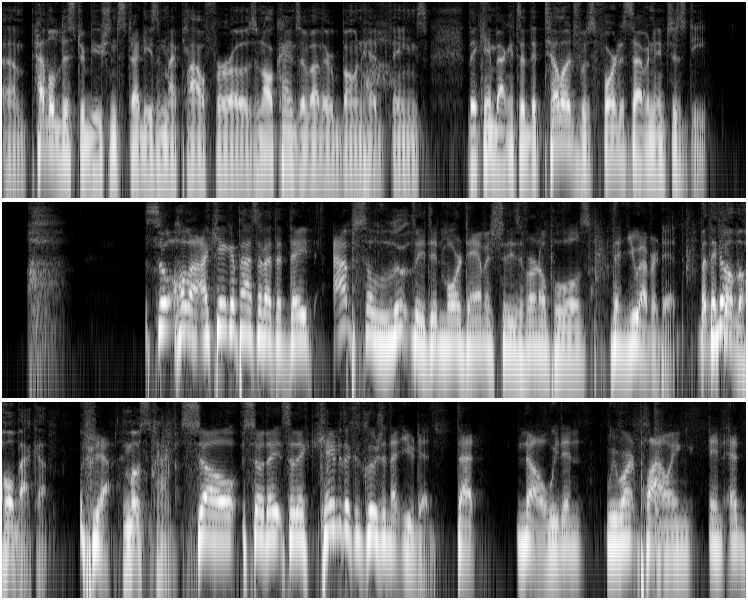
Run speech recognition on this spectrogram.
um, pebble distribution studies in my plow furrows and all kinds of other bonehead things, they came back and said the tillage was four to seven inches deep. So hold on, I can't get past the fact that they absolutely did more damage to these vernal pools than you ever did. But they No. filled the hole back up Yeah. most of the time. So so they so they came to the conclusion that you did that no, we didn't. We weren't plowing in in,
